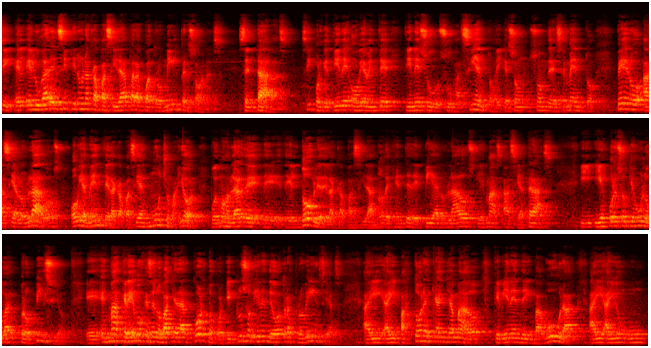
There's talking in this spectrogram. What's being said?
Sí, el, lugar en sí tiene una capacidad para 4.000 personas sentadas, ¿sí? porque tiene obviamente tiene sus asientos ahí que son, son de cemento, pero hacia los lados, obviamente la capacidad es mucho mayor. Podemos hablar de, del doble de la capacidad, ¿no? de gente de pie a los lados y es más, hacia atrás. Y, es por eso que es un lugar propicio. Eh, es más, creemos que se nos va a quedar corto porque incluso vienen de otras provincias. Hay, hay pastores que han llamado que vienen de Imbabura, hay, hay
